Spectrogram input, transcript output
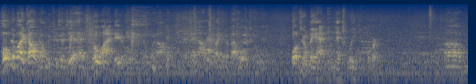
hope nobody called on me because yet had no idea what was going on. I was thinking about what was going, what was going to be happening next week at work. Um,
